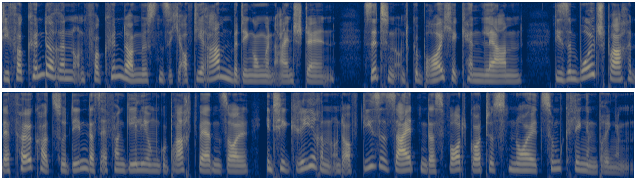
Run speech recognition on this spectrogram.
Die Verkünderinnen und Verkünder müssen sich auf die Rahmenbedingungen einstellen, Sitten und Gebräuche kennenlernen, die Symbolsprache der Völker, zu denen das Evangelium gebracht werden soll, integrieren und auf diese Seiten das Wort Gottes neu zum Klingen bringen.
